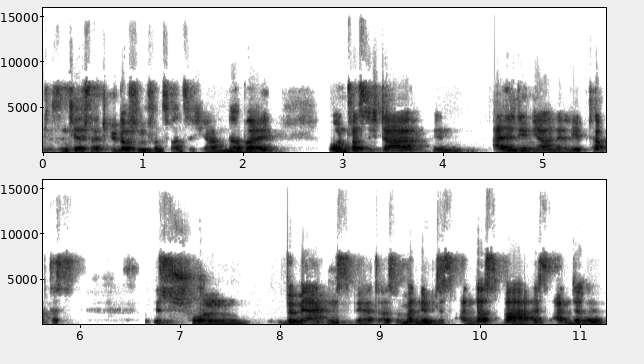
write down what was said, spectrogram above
Wir sind jetzt seit über 25 Jahren dabei. Und was ich da in all den Jahren erlebt habe, das ist schon bemerkenswert. Also man nimmt es anders wahr als andere.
